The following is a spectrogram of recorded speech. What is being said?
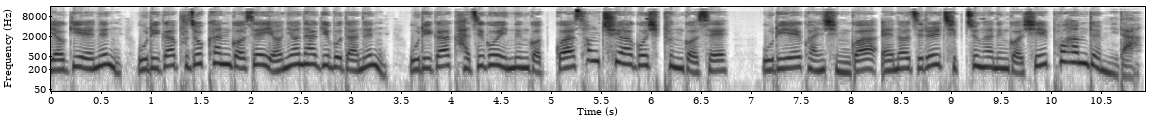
여기에는 우리가 부족한 것에 연연하기보다는 우리가 가지고 있는 것과 성취하고 싶은 것에 우리의 관심과 에너지를 집중하는 것이 포함됩니다.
